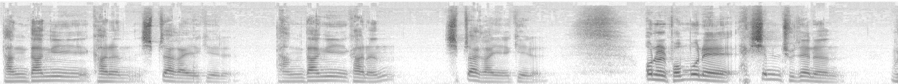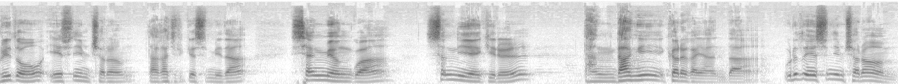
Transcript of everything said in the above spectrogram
당당히 가는 십자가의 길 당당히 가는 십자가의 길 오늘 본문의 핵심 주제는 우리도 예수님처럼 다 같이 읽겠습니다. 생명과 승리의 길을 당당히 걸어가야 한다. 우리도 예수님처럼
